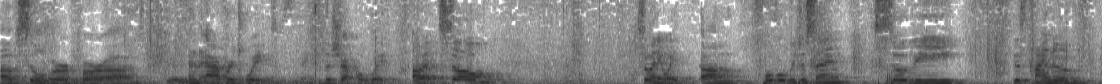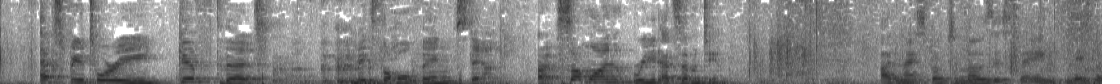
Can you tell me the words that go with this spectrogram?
of silver for uh, an average weight, the shekel weight. All right, so so anyway, um, what were we just saying? So the this kind of expiatory gift that makes the whole thing stand. All right, someone read at 17. Adonai spoke to Moses, saying, Make a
